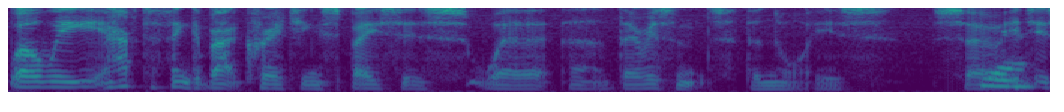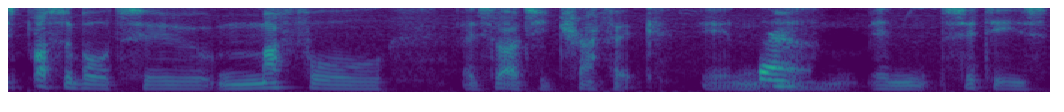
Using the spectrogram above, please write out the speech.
Well, we have to think about creating spaces where uh, there isn't the noise so yeah. it is possible to muffle. It's largely traffic in yeah. um, in cities.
